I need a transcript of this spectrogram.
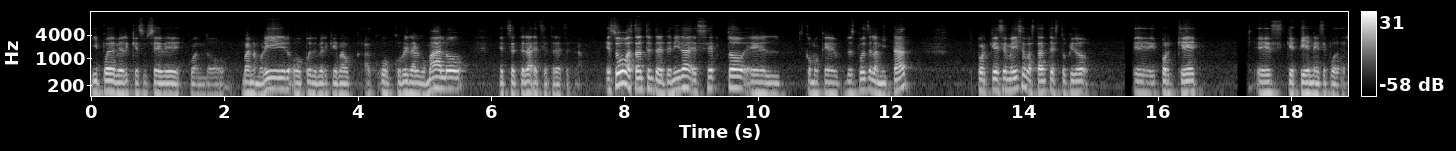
y puede ver qué sucede cuando van a morir o puede ver que va a ocurrir algo malo, etcétera, etcétera, etcétera. Estuvo bastante entretenida, excepto el como que después de la mitad, porque se me hizo bastante estúpido eh, por qué es que tiene ese poder.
